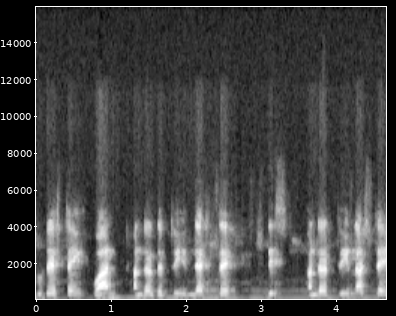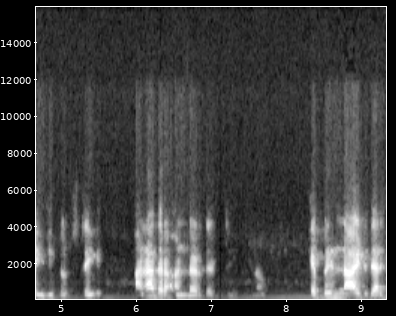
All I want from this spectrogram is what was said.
today staying one under the tree, next day this under tree not staying, staying another under the tree. You know, every night they are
